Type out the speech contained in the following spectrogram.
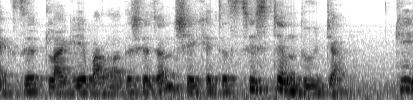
এক্সেট লাগিয়ে বাংলাদেশে যান, সেক্ষেত্রে সিস্টেম দুইটা। কি?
